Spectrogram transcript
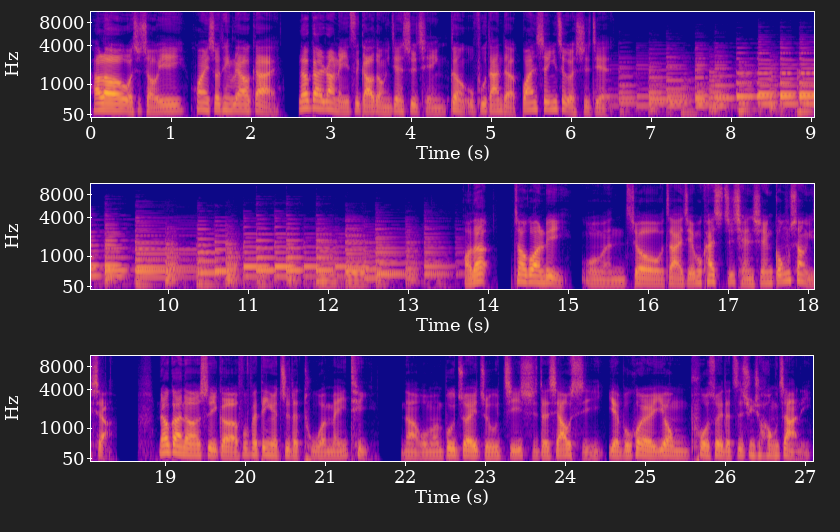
Hello，我是守一，欢迎收听撩盖。撩盖让你一次搞懂一件事情，更无负担的关心这个世界。好的，照惯例，我们就在节目开始之前先工商一下。撩盖呢是一个付费订阅制的图文媒体，那我们不追逐即时的消息，也不会用破碎的资讯去轰炸你。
